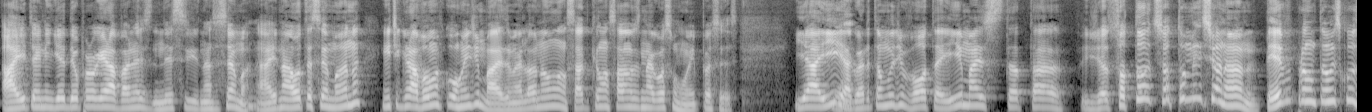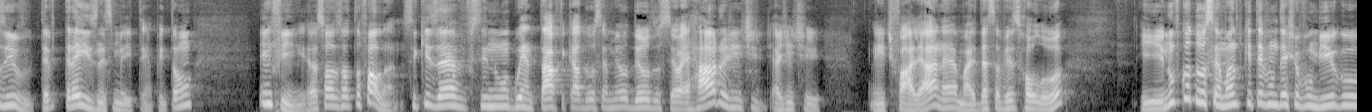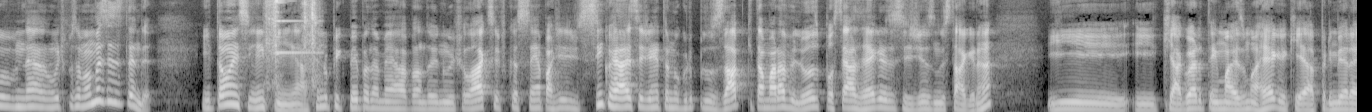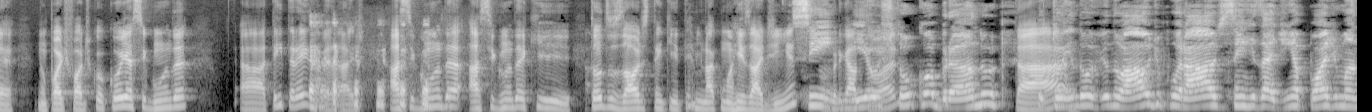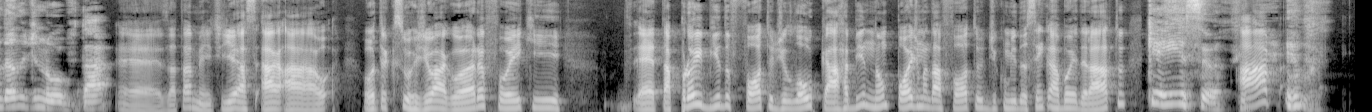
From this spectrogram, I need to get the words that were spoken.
Aí tem ninguém deu pra gravar nesse- nessa semana. Aí na outra semana a gente gravou, mas ficou ruim demais. É melhor não lançar do que lançar uns negócios ruins pra vocês. E aí, agora estamos de volta aí, mas tá. tá- já, só, tô, só tô mencionando. Teve plantão exclusivo. Teve três nesse meio tempo. Então. Enfim, eu só, só tô falando. Se quiser, se não aguentar ficar doce, meu Deus do céu. É raro a gente, a gente, a gente falhar, né? Mas dessa vez rolou. E não ficou duas semanas porque teve um deixa vomigo né, na última semana, mas vocês entenderam. Então, assim, enfim, assina o PicPay pra também falando inútil lá, que você fica sem a partir de 5 reais, você já entra no grupo do Zap, que tá maravilhoso. Postei as regras esses dias no Instagram. E, e que agora tem mais uma regra, que a primeira é não pode falar de cocô, e a segunda. ah, tem três, na verdade. A segunda, a segunda é que todos os áudios têm que terminar com uma risadinha. Sim, e eu estou cobrando. Tá. Eu tô indo ouvindo áudio por áudio, sem risadinha, pode ir mandando de novo, tá? É, exatamente. E a, a- a outra que surgiu agora foi que é, tá proibido foto de low carb, não pode mandar foto de comida sem carboidrato. Que isso? Ah,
